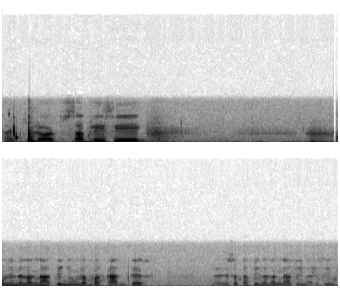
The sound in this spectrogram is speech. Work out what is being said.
Thank you Lord sa blessing. Kunin na lang natin yung lambat kanter. Dahil sa tabi na lang natin alisin.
